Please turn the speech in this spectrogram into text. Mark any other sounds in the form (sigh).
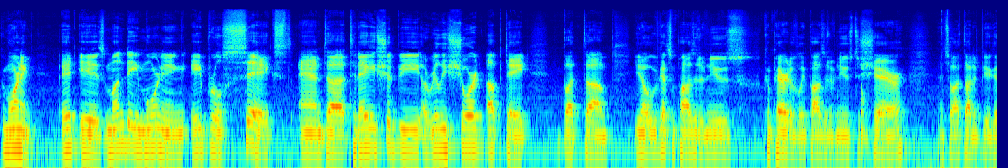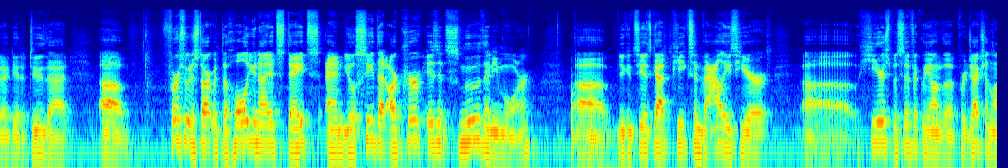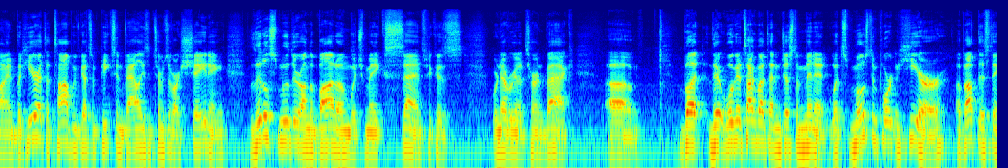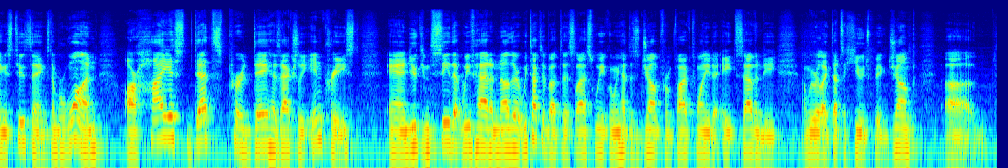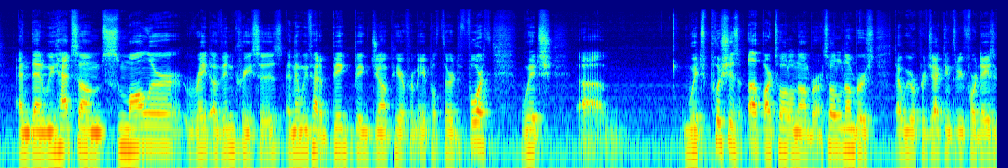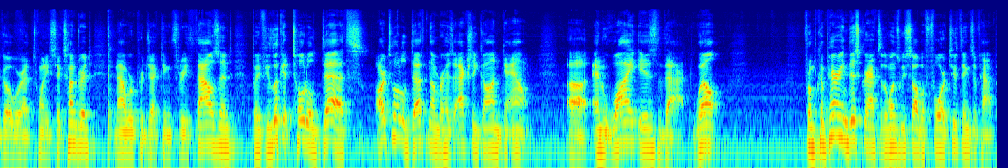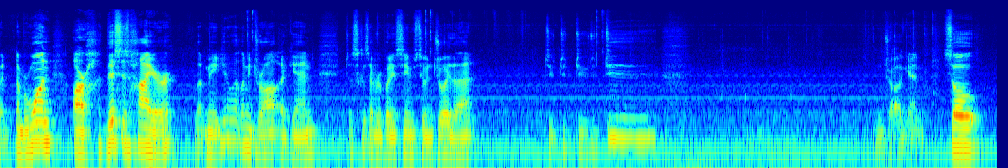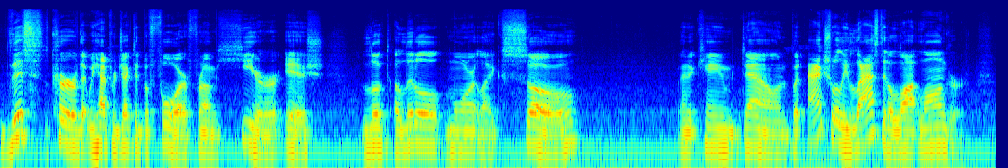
Good morning. It is Monday morning, April 6th, and uh, today should be a really short update, but um, you know, we've got some positive news, comparatively positive news to share, and so I thought it'd be a good idea to do that. Uh, first, we're going to start with the whole United States, and you'll see that our curve isn't smooth anymore. Uh, you can see it's got peaks and valleys here uh, here specifically on the projection line, but here at the top we've got some peaks and valleys in terms of our shading. Little smoother on the bottom, which makes sense because we're never going to turn back. Um, but there, we're going to talk about that in just a minute. What's most important here about this thing is two things. Number one, our highest deaths per day has actually increased. And you can see that we've had another, we talked about this last week when we had this jump from 520 to 870, and we were like, that's a huge big jump. Uh, and then we had some smaller rate of increases, and then we've had a big, big jump here from April 3rd to 4th, which uh, which pushes up our total number. Our total numbers that we were projecting three, four days ago were at 2,600. Now we're projecting 3,000. But if you look at total deaths, our total death number has actually gone down. Uh, and why is that? Well, from comparing this graph to the ones we saw before, two things have happened. Number one, our this is higher. Let me, you know what, let me draw again, just because everybody seems to enjoy that. Do, do, do, do, do. draw again. So this curve that we had projected before from here-ish looked a little more like so and it came down but actually lasted a lot longer.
